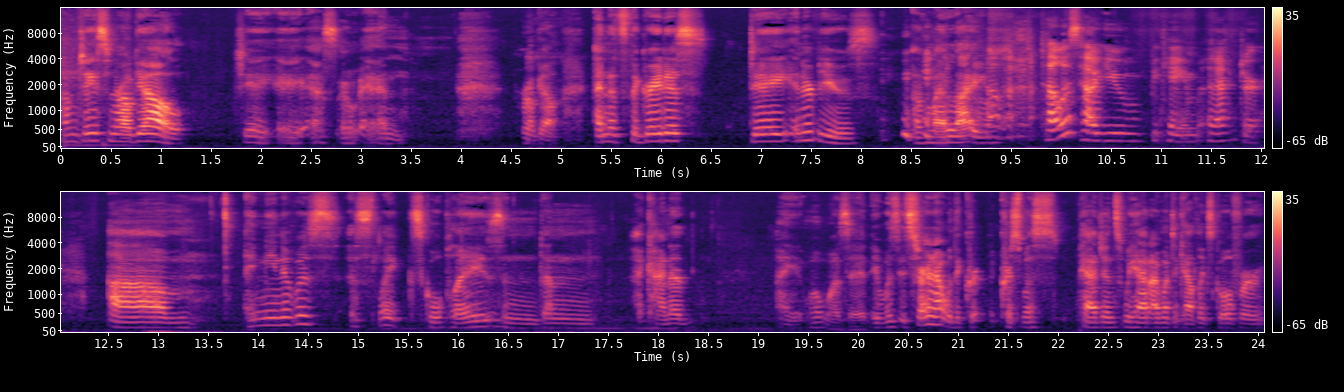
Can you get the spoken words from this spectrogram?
I'm Jason Rogel. J A S O N. Rogel. And it's the greatest day interviews of my life. Tell us how you became an actor. Um, I mean, it was it's like school plays, and then I kind of, I what was it? It was it started out with the Christmas pageants we had. I went to Catholic school for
